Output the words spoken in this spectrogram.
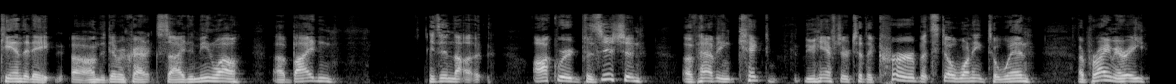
candidate on the Democratic side. And meanwhile, Biden is in the awkward position of having kicked New Hampshire to the curb, but still wanting to win a primary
